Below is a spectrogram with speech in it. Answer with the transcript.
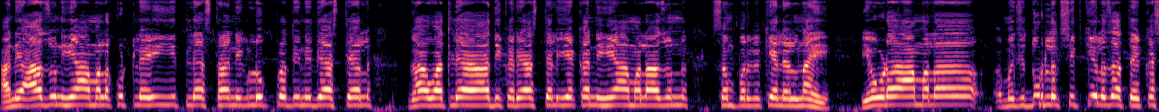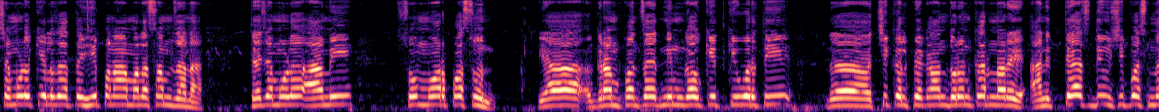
आणि अजूनही आम्हाला कुठल्याही इथल्या स्थानिक लोकप्रतिनिधी असतील गावातल्या अधिकारी असतील एकानेही आम्हाला अजून संपर्क केलेला नाही. एवढं आम्हाला म्हणजे दुर्लक्षित केलं जातं कशामुळं केलं जातं हे पण आम्हाला समजाना. त्याच्यामुळं आम्ही सोमवारपासून या ग्रामपंचायत निमगाव केतकीवरती चिखलफेक आंदोलन करणार आहे आणि त्याच दिवशीपासून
